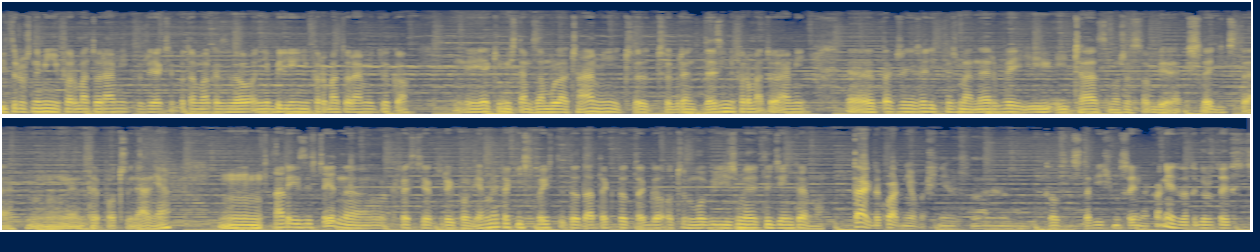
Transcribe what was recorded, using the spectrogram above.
i z różnymi informatorami, którzy jak się potem okazywało nie byli informatorami, tylko jakimiś tam zamulaczami, czy, czy wręcz dezinformatorami. E, także jeżeli ktoś ma nerwy i, i czas, może sobie śledzić te, mm, te poczynania. Mm, ale jest jeszcze jedna kwestia, o której powiemy, taki swoisty dodatek do tego, o czym mówiliśmy tydzień temu. Tak, dokładnie właśnie. To zostawiliśmy sobie na koniec, dlatego że to jest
